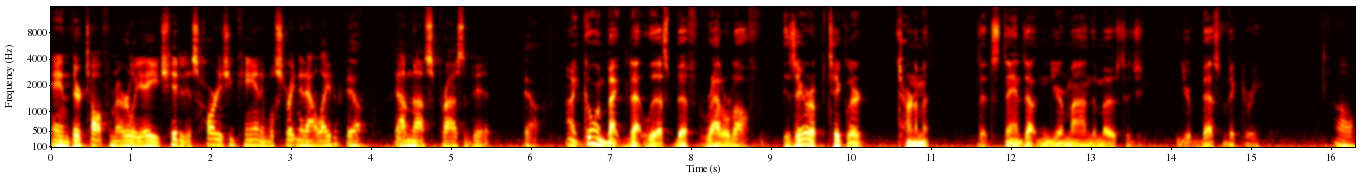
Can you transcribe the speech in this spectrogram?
and they're taught from an early age hit it as hard as you can and we'll straighten it out later. Yeah. I'm not surprised a bit. Yeah. All right, going back to that list Biff rattled off, is there a particular tournament that stands out in your mind the most as your best victory? Oh,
